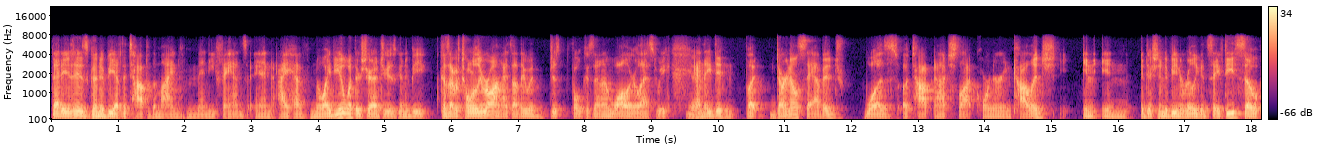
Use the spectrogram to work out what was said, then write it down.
that it is going to be at the top of the mind of many fans. And I have no idea what their strategy is going to be because I was totally wrong. I thought they would just focus in on Waller last week, yeah. and they didn't. But Darnell Savage was a top notch slot corner in college in in addition to being a really good safety. So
